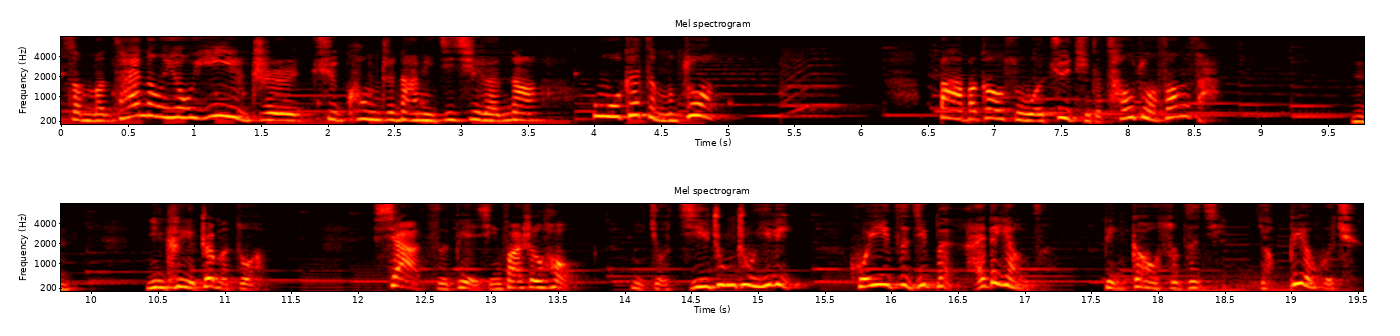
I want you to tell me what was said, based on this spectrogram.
怎么才能用意志去控制纳米机器人呢？我该怎么做？”爸爸告诉我具体的操作方法。嗯，你可以这么做。下次变形发生后，你就集中注意力，回忆自己本来的样子，并告诉自己要变回去。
